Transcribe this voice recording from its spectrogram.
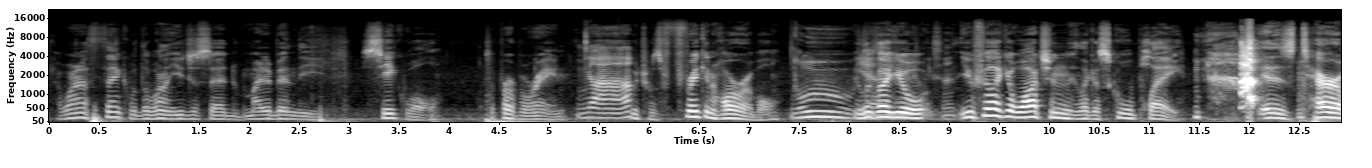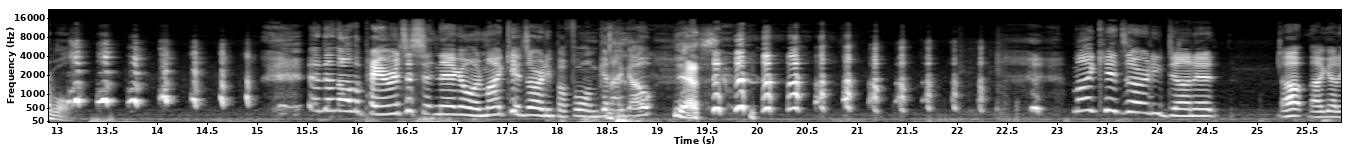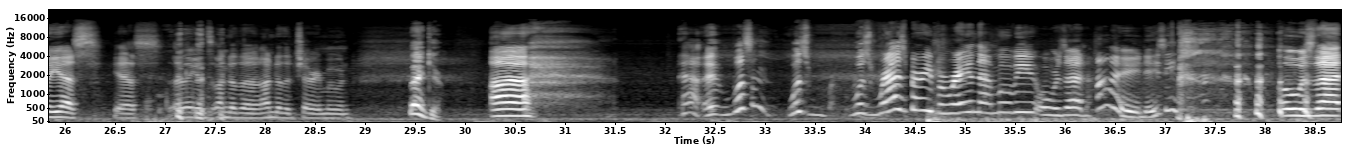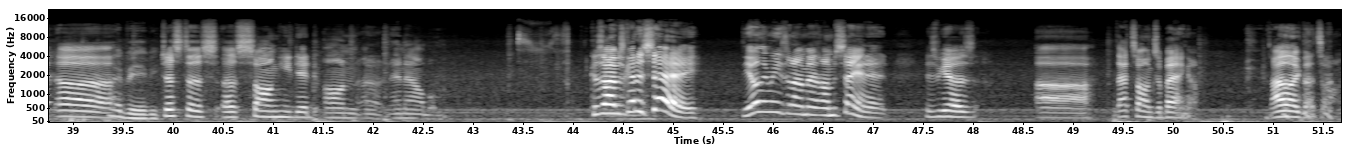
I want to think what the one that you just said might have been the sequel to Purple Rain, Uh, which was freaking horrible. ooh. It yeah, looked like you you feel like you're watching like a school play. it is terrible. And then all the parents are sitting there going, My kid's already performed. Can I go? Yes. My kid's already done it. Oh, I got a yes. Yes. I think it's under the under the cherry moon. Thank you. Uh, yeah, it wasn't was was Raspberry Beret in that movie, or was that Hi Daisy, or was that uh Hi, baby. just a, a song he did on uh, an album? Because I was gonna say, the only reason I'm I'm saying it is because uh that song's a banger. I like that song.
